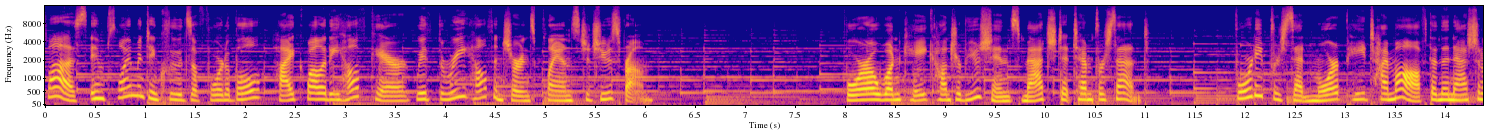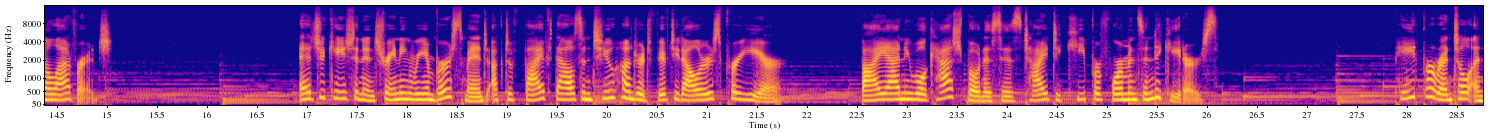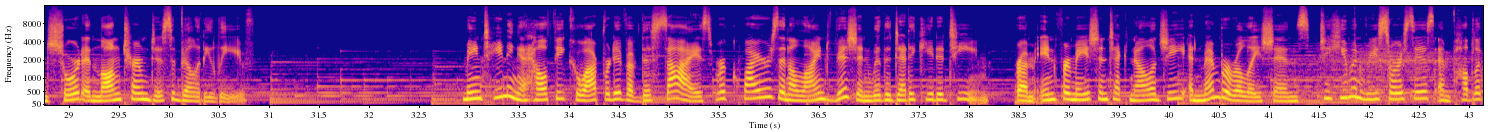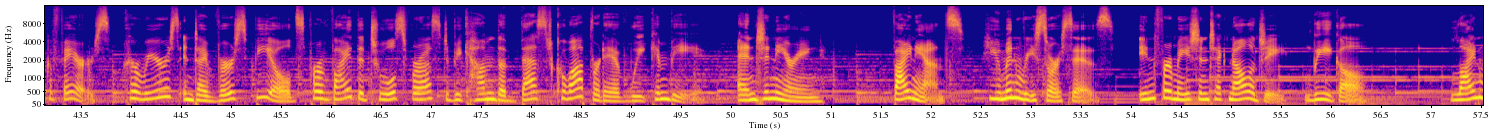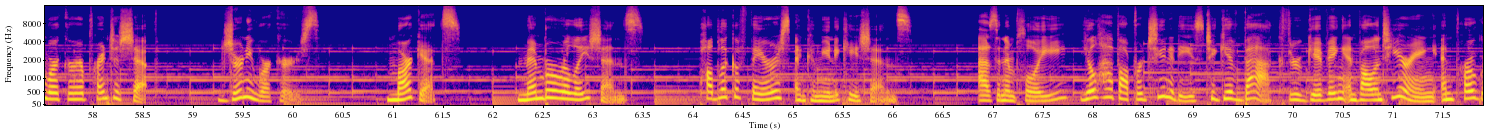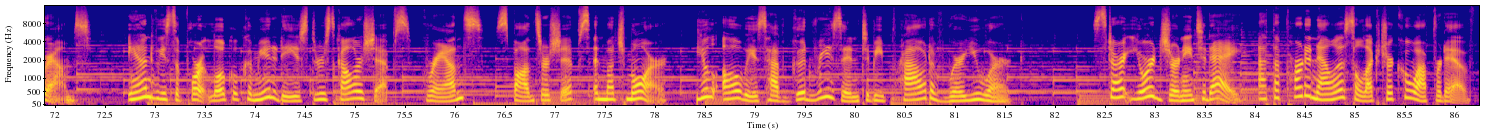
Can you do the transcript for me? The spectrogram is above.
Plus, employment includes affordable, high quality health care with three health insurance plans to choose from. 401k contributions matched at 10%. 40% more paid time off than the national average. Education and training reimbursement up to $5,250 per year. Biannual cash bonuses tied to key performance indicators. Paid parental and short and long term disability leave. Maintaining a healthy cooperative of this size requires an aligned vision with a dedicated team. From information technology and member relations to human resources and public affairs, careers in diverse fields provide the tools for us to become the best cooperative we can be. Engineering, finance, human resources, information technology, legal, line worker apprenticeship, journey workers, markets, member relations, public affairs and communications. As an employee, you'll have opportunities to give back through giving and volunteering and programs. And we support local communities through scholarships, grants, sponsorships, and much more. You'll always have good reason to be proud of where you work. Start your journey today at the Pedernales Electric Cooperative.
